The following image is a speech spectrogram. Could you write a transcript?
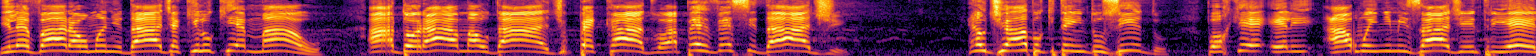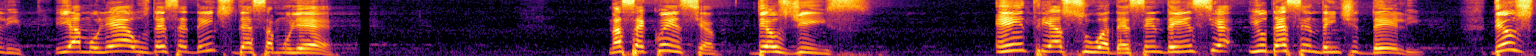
e levar a humanidade aquilo que é mal, a adorar a maldade, o pecado, a perversidade. É o diabo que tem induzido, porque ele há uma inimizade entre ele e a mulher, os descendentes dessa mulher. Na sequência, Deus diz: entre a sua descendência e o descendente dele. Deus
